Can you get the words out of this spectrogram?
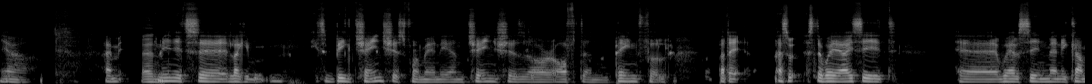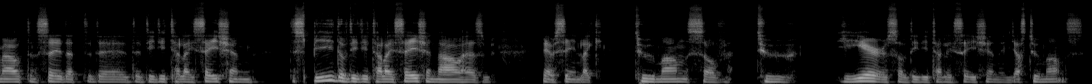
Yeah, I mean, and, I mean, it's uh, like it's big changes for many, and changes are often painful. But I, as, as the way I see it, uh, we have seen many come out and say that the the digitalization, the speed of digitalization now has we have seen like two months of two years of digitalization in just two months.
